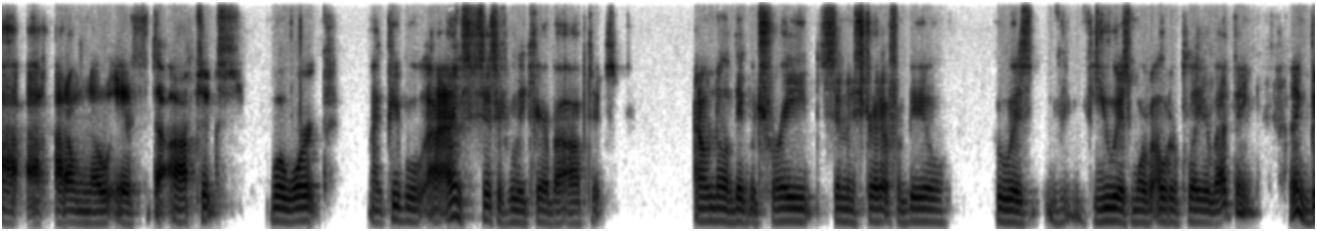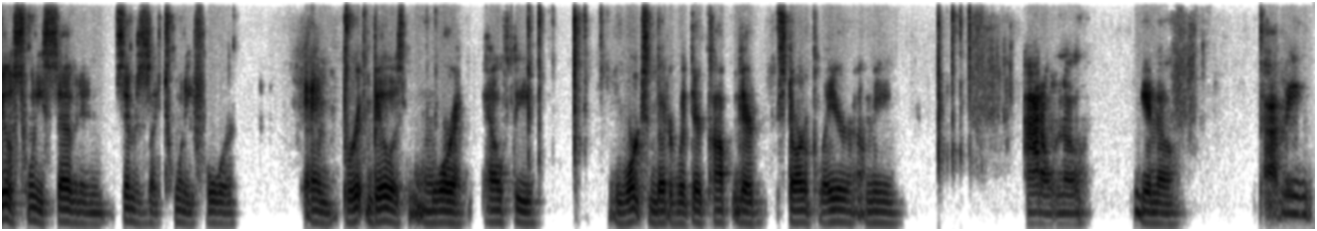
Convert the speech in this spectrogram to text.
I, I, I don't know if the optics will work. Like people, I think Sixers really care about optics. I don't know if they would trade Simmons straight up for Beal, who is viewed as more of an older player. But I think I think Beal's 27 and Simmons is like 24, and Beal is more healthy, works better with their comp, their star player. I mean, I don't know. You know, I mean,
